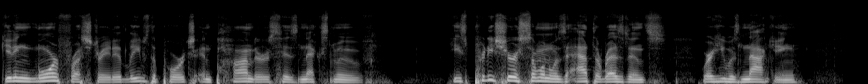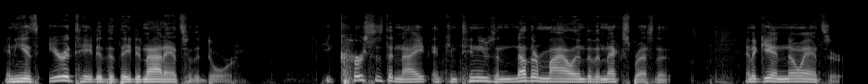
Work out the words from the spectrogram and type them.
Getting more frustrated, leaves the porch and ponders his next move. He's pretty sure someone was at the residence where he was knocking, and he is irritated that they did not answer the door. He curses the night and continues another mile into the next residence, and again, no answer.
